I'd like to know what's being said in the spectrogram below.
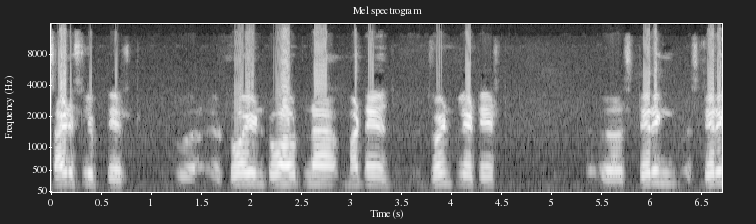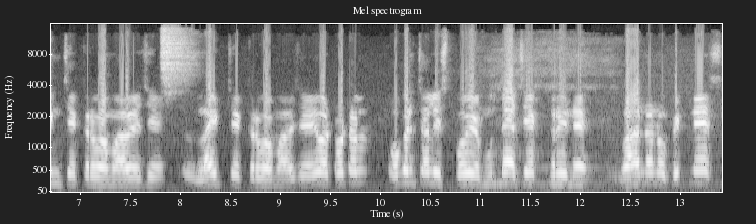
side slip test toe in toe આઉટના માટે joint play test steering steering check કરવામાં આવે છે, લાઇટ ચેક કરવામાં આવે છે, એવા ટોટલ ઓગણચાલીસ મુદ્દા ચેક કરીને વાહનોનું ફિટનેસ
